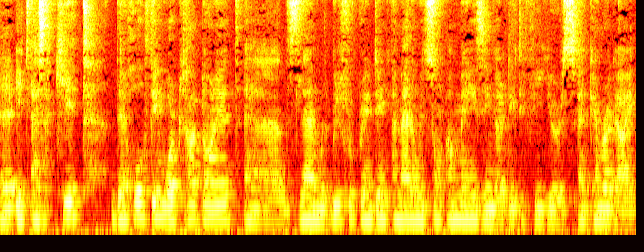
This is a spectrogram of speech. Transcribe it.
uh, it as a kit. The whole team worked hard on it and slam with beautiful printing, Amanda with some amazing Arditi figures and camera guy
